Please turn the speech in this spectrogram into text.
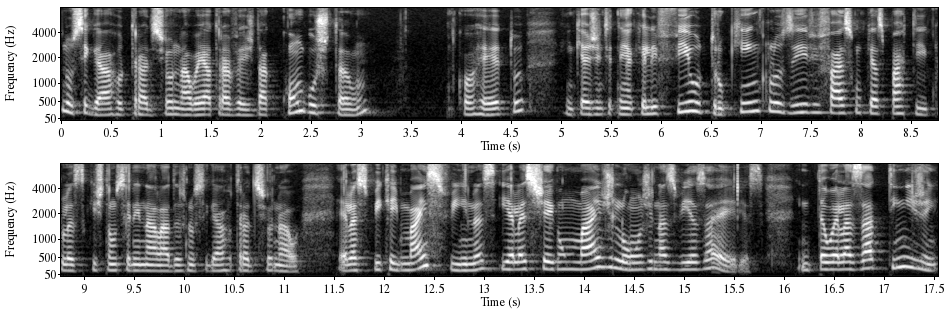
No cigarro tradicional, é através da combustão, correto? Em que a gente tem aquele filtro que, inclusive, faz com que as partículas que estão sendo inaladas no cigarro tradicional elas fiquem mais finas e elas chegam mais longe nas vias aéreas. Então, elas atingem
